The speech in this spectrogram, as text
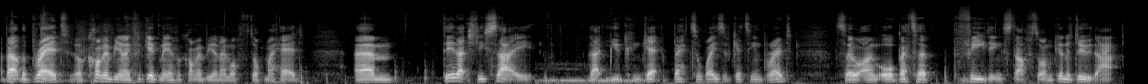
about the bread. I can't remember your name. Forgive me if I can't remember your name off the top of my head. Um, did actually say that you can get better ways of getting bread, so I'm or better feeding stuff. So I'm going to do that.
